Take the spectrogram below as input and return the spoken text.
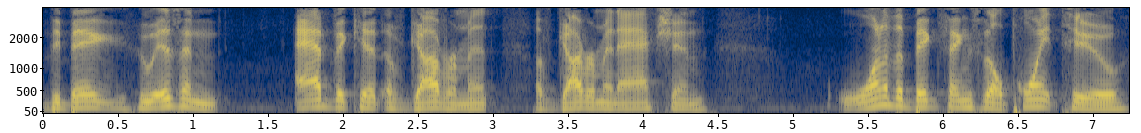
the big who is an advocate of government of government action one of the big things they'll point to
